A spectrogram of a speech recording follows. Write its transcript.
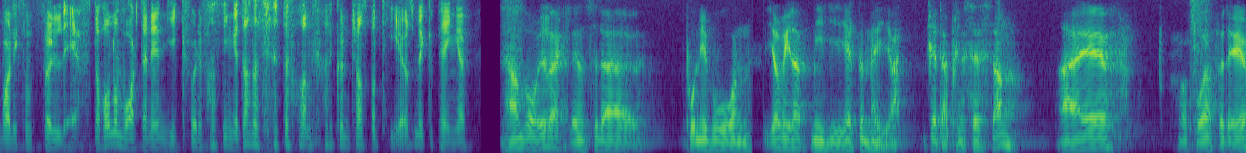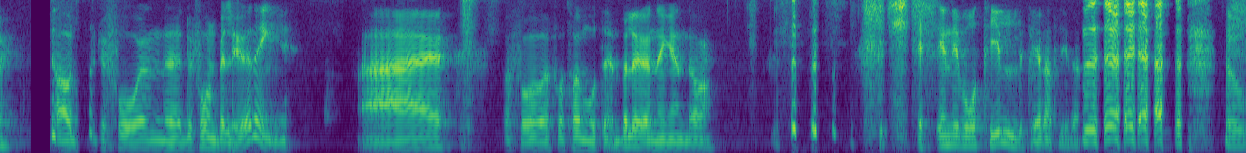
bara liksom följde efter honom vart den än gick för det fanns inget annat sätt att han, han kunde transportera så mycket pengar. Han var ju verkligen sådär på nivån Jag vill att ni hjälper mig att rädda prinsessan. Nej, vad får jag för det? Ja, du får en, du får en belöning. Nej, jag får, får ta emot den belöningen då. Ett, en nivå till hela tiden. jo.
